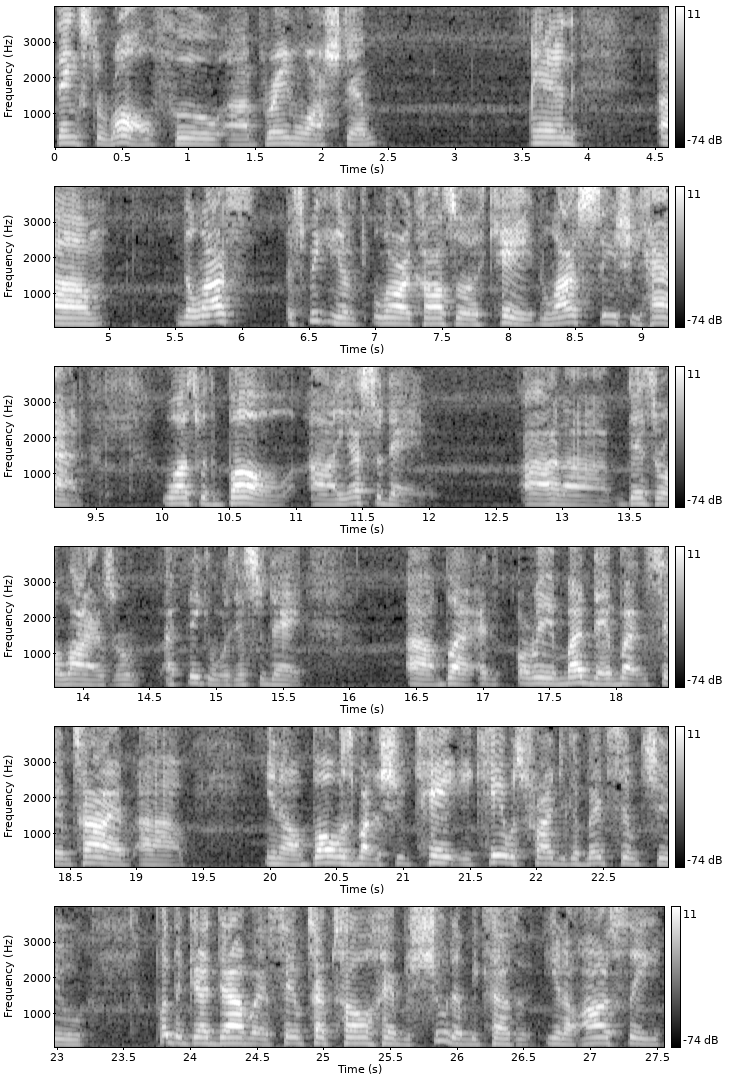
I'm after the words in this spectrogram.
thanks to Rolf, who uh, brainwashed him. And um, the last, speaking of Laura Koslow with Kate, the last scene she had was with Bo uh, yesterday on uh, Our Lives, or I think it was yesterday uh, but or maybe Monday, but at the same time, uh, you know, Bo was about to shoot Kate, and Kate was trying to convince him to put the gun down, but at the same time tell him to shoot him because you know, honestly,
